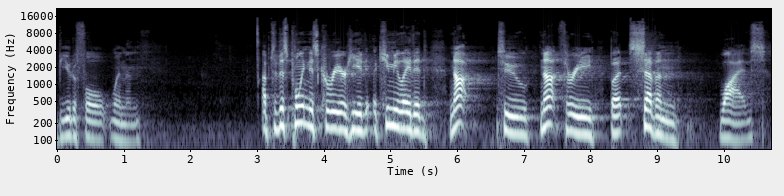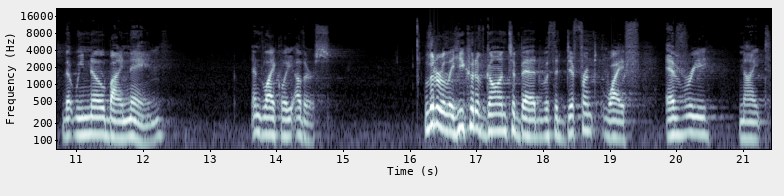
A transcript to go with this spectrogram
beautiful women. Up to this point in his career, he had accumulated not two, not three, but seven wives that we know by name, and likely others. Literally, he could have gone to bed with a different wife every night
